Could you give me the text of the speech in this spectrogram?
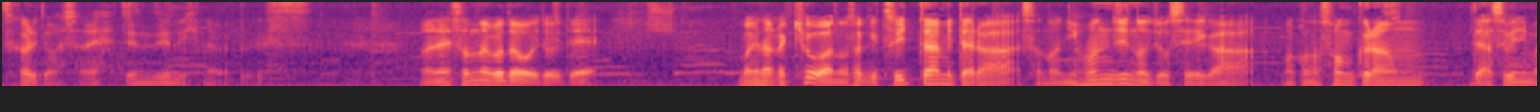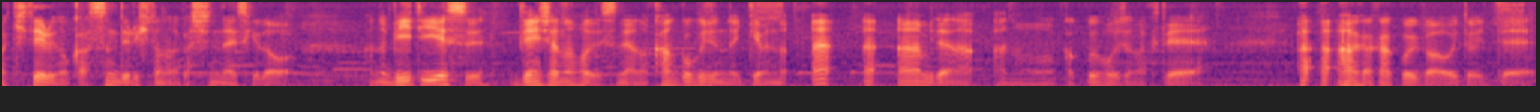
疲れてましたね。全然できなかったです。まあね、そんなことは置いといて、まあ、なんか今日あのさっきツイッター見たら、その日本人の女性が、まあ、このソンクランで遊びに来てるのか住んでる人なのか知んないですけど、あの BTS、電車の方ですね、あの韓国人のイケメンの、あ、あ、あ、みたいな、あの、かっこいい方じゃなくて、あ、あ、あがかっこいいかは置いといて、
